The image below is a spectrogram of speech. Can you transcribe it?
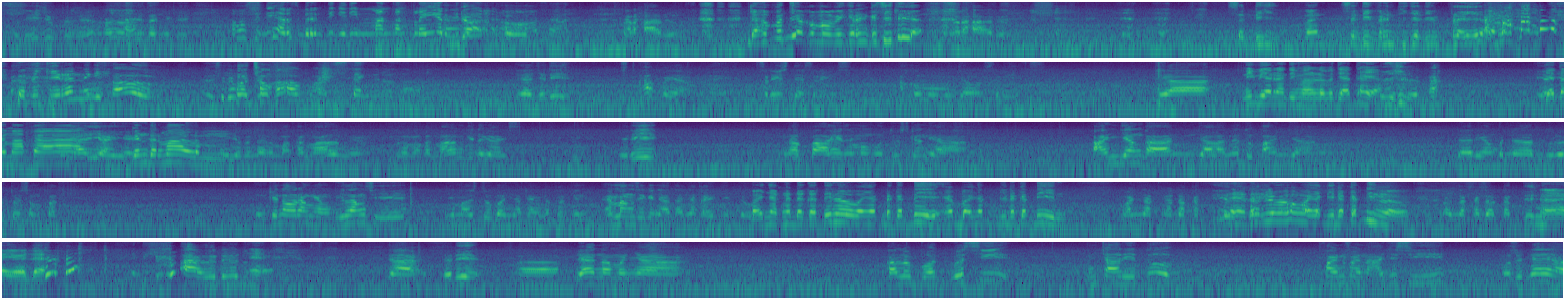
sedih juga ya kalau ditanya kayak gitu. Oh sedih harus berhenti jadi mantan player gitu Enggak ya? dong. Oh salah. terharu. Dapat ya kepemikiran ke situ ya? Terharu. Sedih man, sedih berhenti jadi player. Kepikiran lagi. Tahu. Istri macam apa? Astagfirullah. ya jadi apa ya? Serius deh serius. Aku mau menjawab serius ya. Ini biar nanti malam dapat jatah ya? Iya. Ah, iya, jatah iya. makan. Iya, iya, iya, kan iya. malam. Iya benar. Makan malam ya. Belum makan malam kita guys. Jadi kenapa akhirnya memutuskan ya panjang kan. Jalannya tuh panjang. Dari yang benar dulu tuh sempat mungkin orang yang bilang sih Dimas tuh banyak yang deketin. Emang sih kenyataannya kayak gitu. Banyak ngedeketin lo banyak deketin? Eh banyak dideketin. Banyak ngedeketin. Eh tadi lu memang banyak dideketin lo banyak ngedeketin. Nah ya udah. Ah lu deh eh, ya jadi eh, ya namanya kalau buat gue sih mencari itu fine fine aja sih. Maksudnya ya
